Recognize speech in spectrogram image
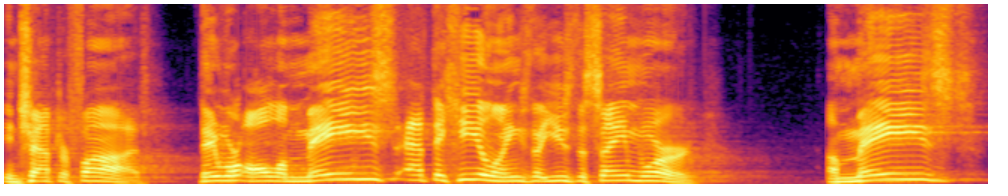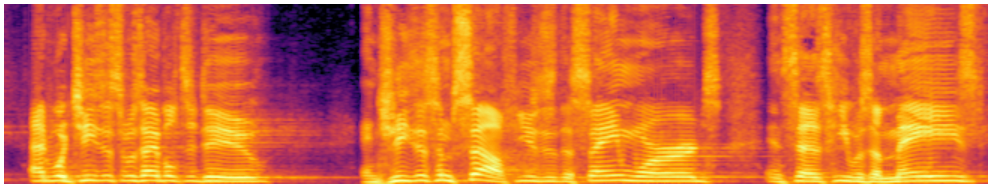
In chapter 5, they were all amazed at the healings. They use the same word amazed at what Jesus was able to do. And Jesus himself uses the same words and says he was amazed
